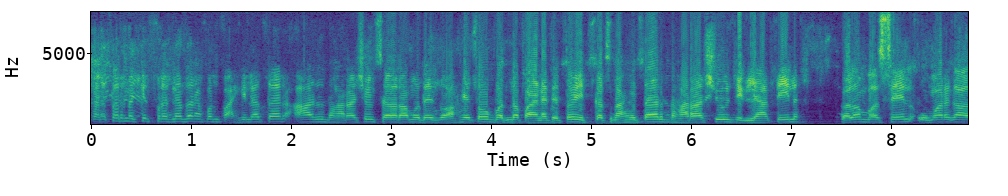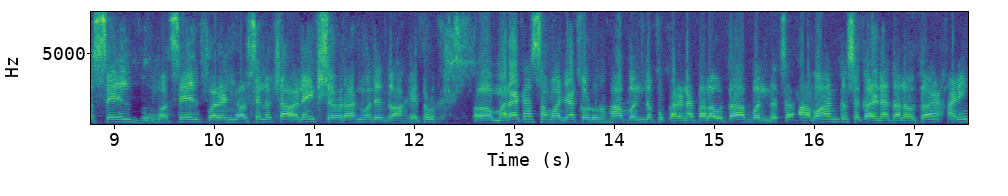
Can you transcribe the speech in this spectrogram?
खर तर नक्कीच प्रज्ञा जर आपण पाहिलं तर आज धाराशिव शहरामध्ये जो आहे तो बंद पाळण्यात येतो इतकंच नाही तर धाराशिव जिल्ह्यातील कळंब असेल उमरगा असेल भूम असेल परंडा असेल अशा अनेक शहरांमध्ये जो आहे तो मराठा समाजाकडून हा बंद पुकारण्यात आला होता. बंदचं आवाहन तसं करण्यात आलं होतं आणि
